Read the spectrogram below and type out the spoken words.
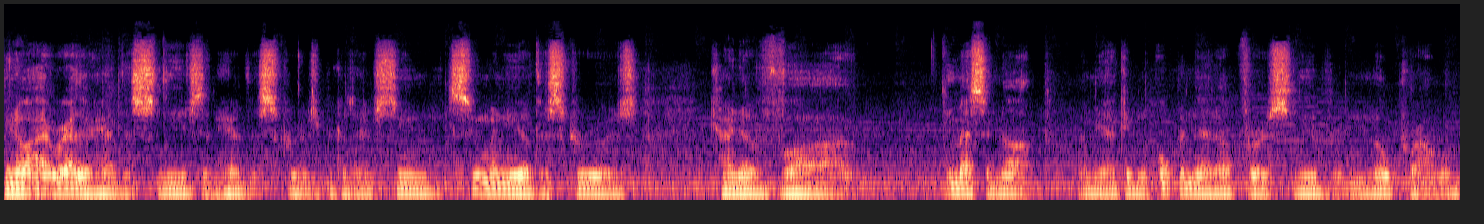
You know, I'd rather have the sleeves than have the screws because I've seen too many of the screws kind of uh, messing up. I mean, I can open that up for a sleeve no problem.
